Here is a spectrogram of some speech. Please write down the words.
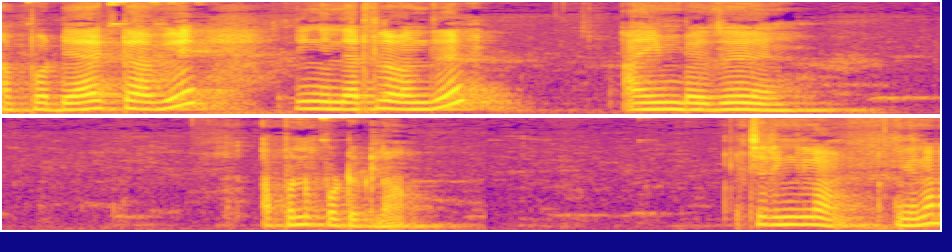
அப்போ டேரெக்டாகவே நீங்கள் இந்த இடத்துல வந்து ஐம்பது. அப்படின்னு போட்டுக்கலாம். சரிங்களா? ஏன்னா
